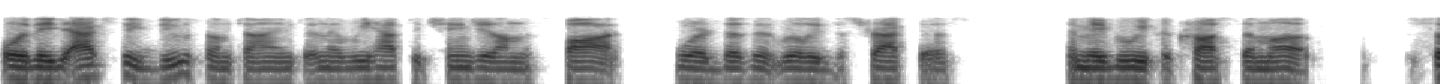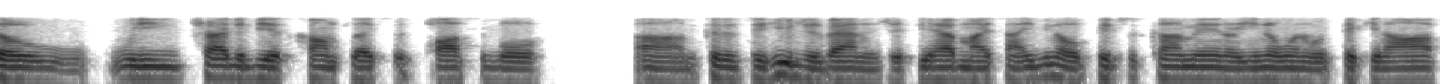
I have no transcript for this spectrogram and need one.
or they actually do sometimes and then we have to change it on the spot where it doesn't really distract us and maybe we could cross them up so we try to be as complex as possible because um, it's a huge advantage if you have my sign. You know, pitch is coming, or you know when we're picking off.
